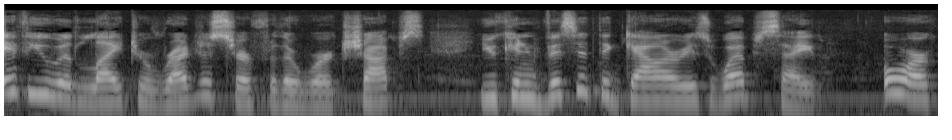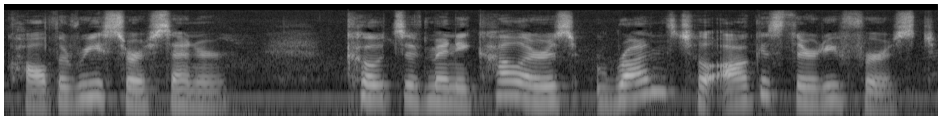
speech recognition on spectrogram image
If you would like to register for the workshops, you can visit the gallery's website or call the Resource Center. Coats of Many Colors runs till August 31st.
